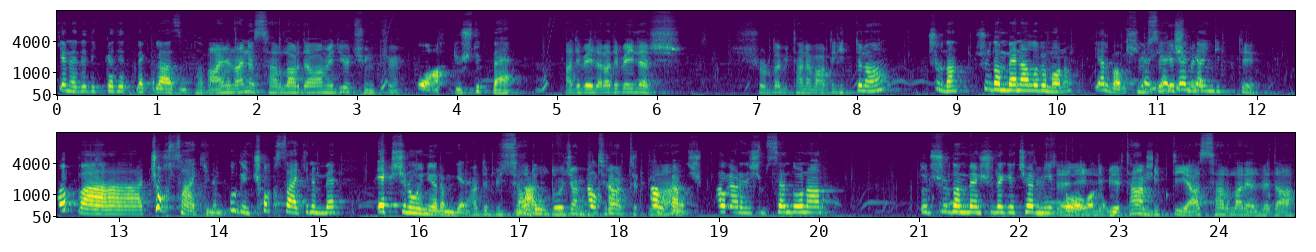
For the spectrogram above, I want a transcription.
gene de dikkat etmek lazım tabii. Aynen aynen sarılar devam ediyor çünkü. Oh düştük be. Hadi beyler hadi beyler. Şurada bir tane vardı gitti lan. Şuradan şuradan ben alırım onu. Gel gel, Kimse gel, gel, geçmeden gel. gitti. Hoppa çok sakinim. Bugün çok sakinim ve action oynuyorum gene. Hadi bir saat Al. oldu hocam bitir artık Al lan. kardeşim. Al kardeşim sen de onu al. Dur şuradan ben şuna geçer miyim? Güzel Oo, 51 tamam bitti ya sarılar elveda.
